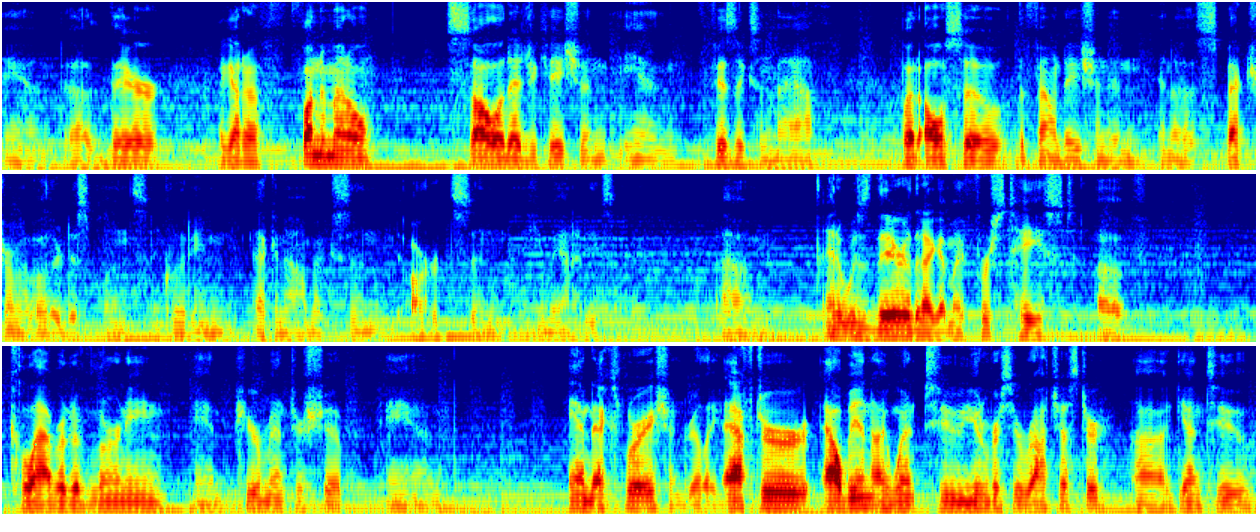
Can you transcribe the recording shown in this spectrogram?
and there I got a fundamental, solid education in physics and math, but also the foundation in, in a spectrum of other disciplines, including economics and arts and humanities. Um, and it was there that I got my first taste of collaborative learning and peer mentorship and and exploration, really. After Albion, I went to University of Rochester, uh, again to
